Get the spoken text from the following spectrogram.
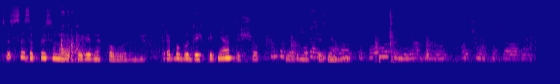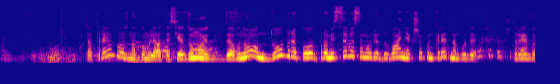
Це все записано в відповідних положеннях. Треба буде їх підняти, щоб я думаю, всі зняли. Я хотела ознакомиться с этим. Очень Та хотела. треба ознакомлятись. Я думаю, давно добре по- про місцеве самоврядування, якщо конкретно буде Вот и почитайте, треба.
